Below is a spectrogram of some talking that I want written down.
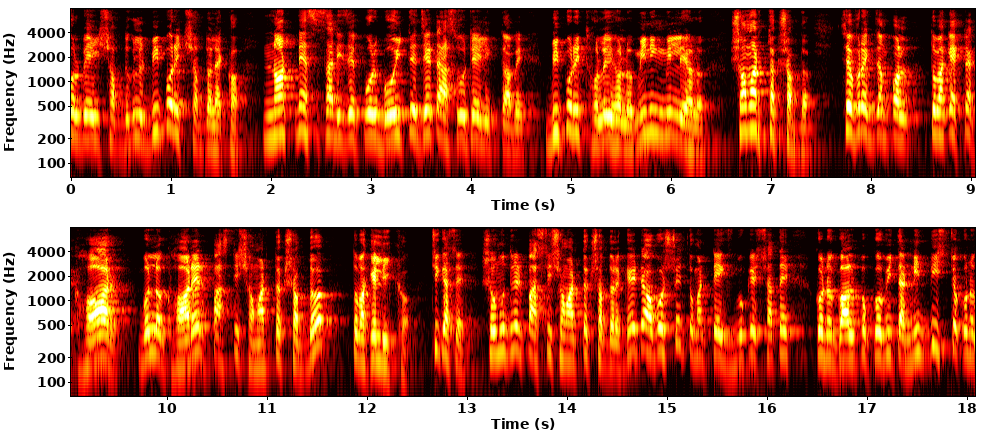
বলবে এই শব্দগুলোর বিপরীত শব্দ লেখো। নট নেসেসারি যে বইতে যেটা আছে ওটাই লিখতে হবে। বিপরীত হলেই হলো মিনিং মিললেই হলো। সমার্থক শব্দ। সে ফর এক্সাম্পল তোমাকে একটা ঘর বলল, ঘরের পাঁচটি সমার্থক শব্দ তোমাকে লিখো। ঠিক আছে? সমুদ্রের পাঁচটি সমার্থক শব্দ লেখো। এটা অবশ্যই তোমার টেক্সট বুকের সাথে কোনো গল্প, কবিতা, নির্দিষ্ট কোনো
